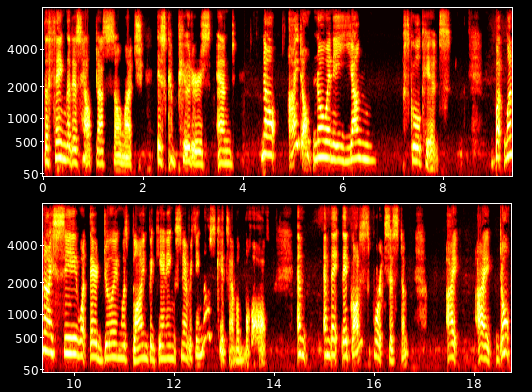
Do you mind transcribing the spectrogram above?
the thing that has helped us so much is computers. And now I don't know any young school kids. But when I see what they're doing with blind beginnings and everything, those kids have a ball. And and they, they've got a support system. I I don't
